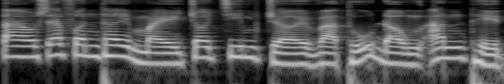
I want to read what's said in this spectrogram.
tao sẽ phân thây mày cho chim trời và thú đồng ăn thịt.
